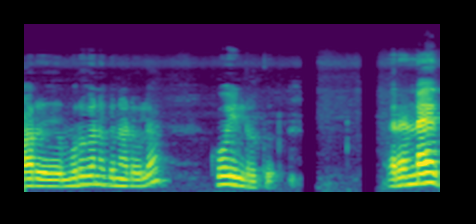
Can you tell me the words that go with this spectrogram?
ஆறு முருகனுக்கு நடுவில் கோயில் இருக்குது ரெண்டாயிரத்தி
